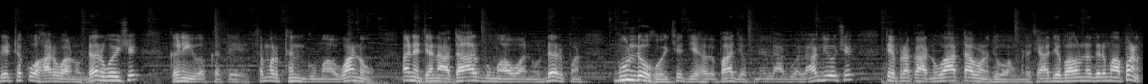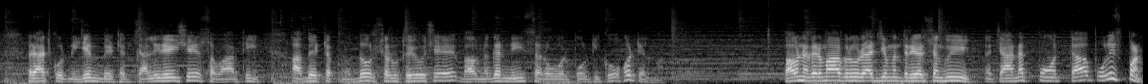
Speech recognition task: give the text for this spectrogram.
બેઠકો હારવાનો ડર હોય છે. ઘણી વખતે સમર્થન ગુમાવવાનો અને જનાધાર ગુમાવવાનો ડર પણ ભૂંડો હોય છે જે હવે ભાજપને લાગવા લાગ્યો છે. તે પ્રકારનું વાતાવરણ જોવા મળે છે. આજે ભાવનગરમાં પણ રાજકોટની જેમ બેઠક ચાલી રહી છે. સવારથી આ બેઠકનો દોર શરૂ થયો છે ભાવનગરની સરોવર પોર્ટિકો હોટેલમાં. ભાવનગરમાં ગૃહ રાજ્યમંત્રી હર્ષ સંઘવી અચાનક પહોંચતા પોલીસ પણ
